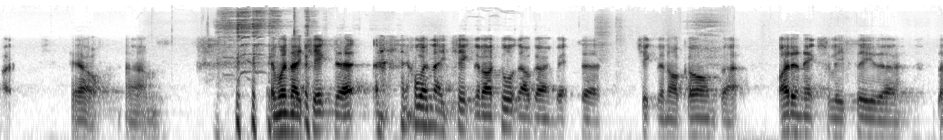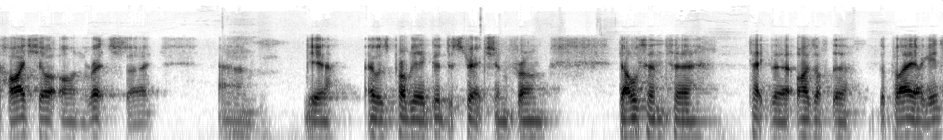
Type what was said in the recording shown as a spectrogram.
like, how? Um, and when they checked it, when they checked it, I thought they were going back to check the knock on, but I didn't actually see the the high shot on Rich. So um, yeah, it was probably a good distraction from Dalton to take the eyes off the the play, I guess.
